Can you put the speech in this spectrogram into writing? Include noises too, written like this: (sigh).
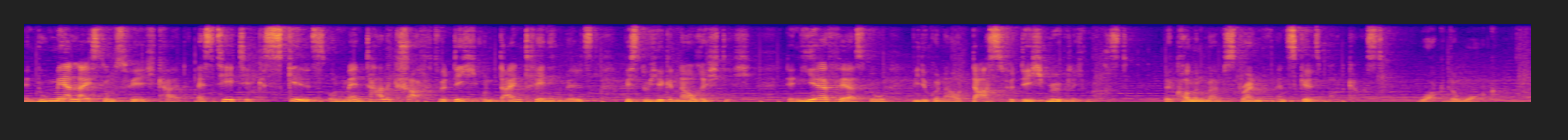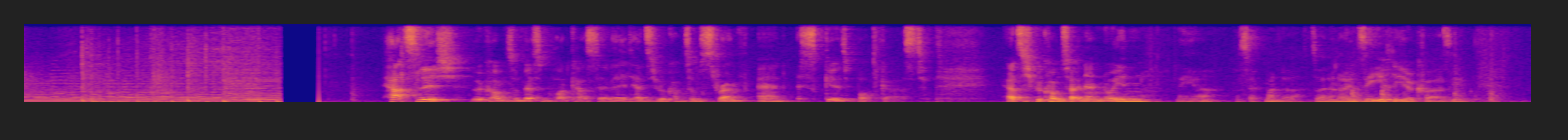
Wenn du mehr Leistungsfähigkeit, Ästhetik, Skills und mentale Kraft für dich und dein Training willst, bist du hier genau richtig. Denn hier erfährst du, wie du genau das für dich möglich machst. Willkommen beim Strength and Skills Podcast. Walk the Walk. Herzlich willkommen zum besten Podcast der Welt. Herzlich willkommen zum Strength and Skills Podcast. Herzlich willkommen zu einer neuen, naja, was sagt man da? Zu einer neuen Serie quasi.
